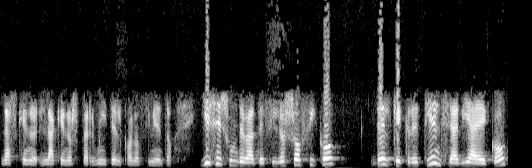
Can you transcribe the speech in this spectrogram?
las que, la que nos permite el conocimiento? Y ese es un debate filosófico del que Cretien se haría eco,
